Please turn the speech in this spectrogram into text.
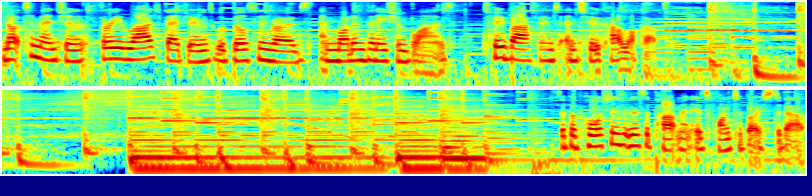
Not to mention three large bedrooms with built-in robes and modern Venetian blinds, two bathrooms and two car lockup. The proportions in this apartment is one to boast about.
